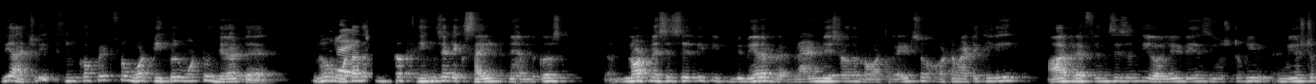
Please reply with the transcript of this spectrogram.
we actually think of it from what people want to hear there. You know, what are the things that excite them? Because uh, not necessarily people, we are a brand based on the north, right? So automatically our preferences in the early days used to be we used to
